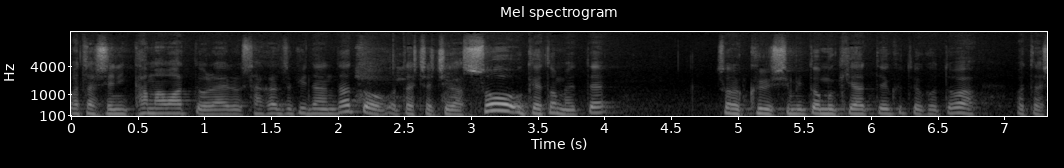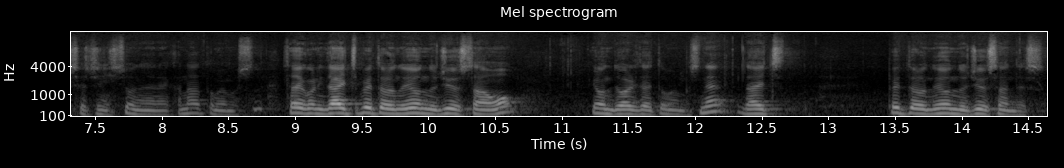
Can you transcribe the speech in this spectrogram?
私に賜っておられる杯なんだと私たちがそう受け止めてその苦しみと向き合っていくということは私たちに必要なんじゃないかなと思います。最後に第一ペトロの4の13を読んで終わりたいと思います。ね第一ペトロの4の13です。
